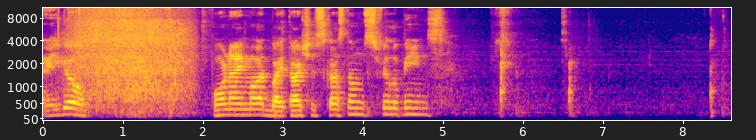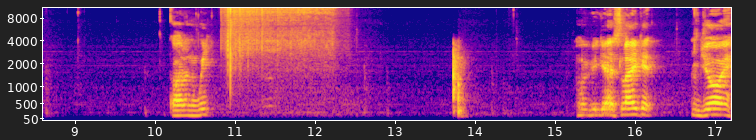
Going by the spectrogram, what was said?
There you go. 49 mod by Tarsius Customs, Philippines. Cotton wheat. Hope you guys like it. Enjoy.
